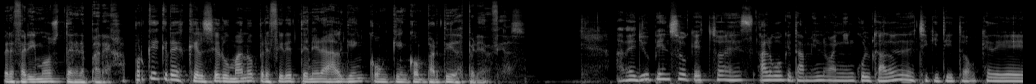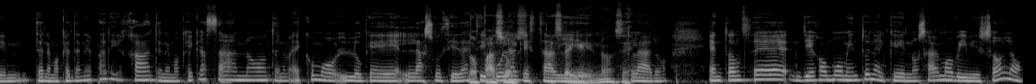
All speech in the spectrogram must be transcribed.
preferimos tener pareja. ¿Por qué crees que el ser humano prefiere tener a alguien con quien compartir experiencias? A ver, yo pienso que esto es algo que también nos han inculcado desde chiquitito, que tenemos que tener pareja, tenemos que casarnos, es como lo que la sociedad estipula que está bien. Claro. Entonces llega un momento en el que no sabemos vivir solos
